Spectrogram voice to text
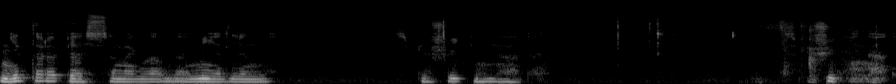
Не торопясь, самое главное, медленно. Спешить не надо. Спешить не надо.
